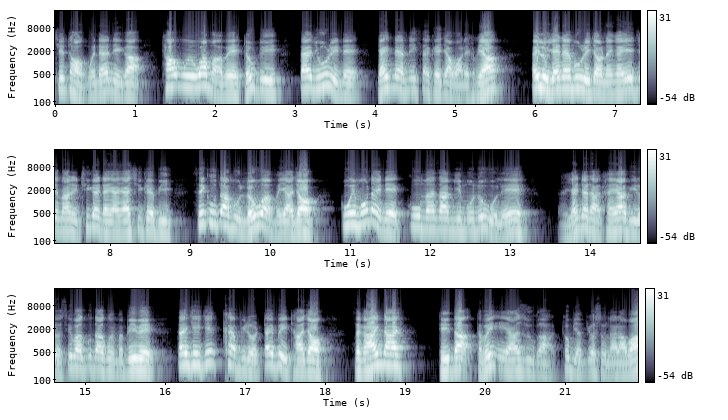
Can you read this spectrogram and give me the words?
ချင်းထောင်ဝန်ထမ်းတွေကထောင်ဝင်ဝမှာပဲဒုတ်တွေတန်ကြိုးတွေနဲ့ရိုက်နှက်နှိပ်စက်ခဲ့ကြပါတယ်ခင်ဗျာအဲ့လိုရိုက်နှက်မှုတွေကြောင့်နိုင်ငံရေးကျင်းသားတွေထိခိုက်ဒဏ်ရာရရှိခဲ့ပြီးစိတ်ကူးတမှုလုံးဝမရကြောင်းကိုဝင်မိုးနိုင်တဲ့ကိုမန်သာမြေမွန်တို့ကိုလည်းရိုက်နှက်တာခံရပြီးတော့စေဘကုသခွင့်မပေးဘဲတန်ချေချင်းခတ်ပြီးတော့တိုက်ပိတ်ထားကြောင်းသခိုင်းတိုင်းဒေသတပိတ်အင်အားစုကထုတ်ပြန်ပြောဆိုလာတာပါ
